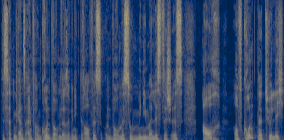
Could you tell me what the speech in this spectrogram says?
das hat einen ganz einfachen Grund, warum da so wenig drauf ist und warum es so minimalistisch ist. Auch aufgrund natürlich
